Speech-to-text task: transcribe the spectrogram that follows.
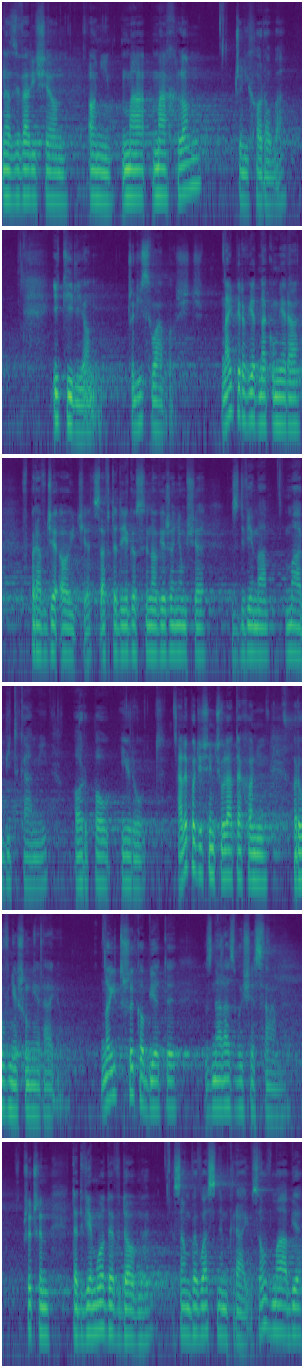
Nazywali się on, oni Ma Machlon, czyli choroba, i Kilion, czyli słabość. Najpierw jednak umiera wprawdzie ojciec, a wtedy jego synowie żenią się z dwiema Moabitkami, Orpą i Rut. Ale po dziesięciu latach oni również umierają. No i trzy kobiety znalazły się same. Przy czym te dwie młode wdowy są we własnym kraju, są w Moabie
